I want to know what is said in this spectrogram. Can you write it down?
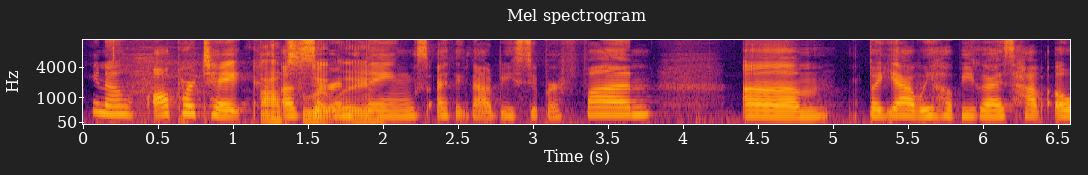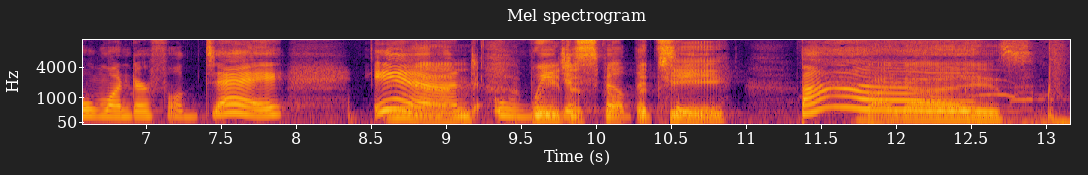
you know, all partake of certain things. I think that would be super fun. Um, but yeah, we hope you guys have a wonderful day. And, we, just spilled the tea. Bye. Bye, guys.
